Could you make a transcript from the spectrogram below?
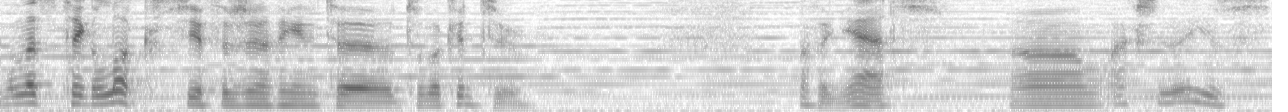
Well, let's take a look, see if there's anything to, to look into. Nothing yet. Um, actually, these...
